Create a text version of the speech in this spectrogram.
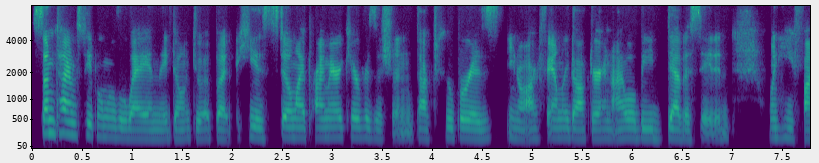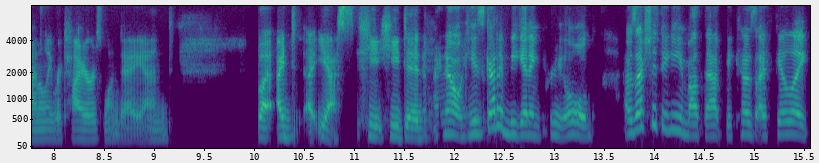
Sometimes people move away and they don't do it, but he is still my primary care physician. Dr. Cooper is, you know, our family doctor, and I will be devastated when he finally retires one day. And, but I, uh, yes, he, he did. I know he's got to be getting pretty old. I was actually thinking about that because I feel like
